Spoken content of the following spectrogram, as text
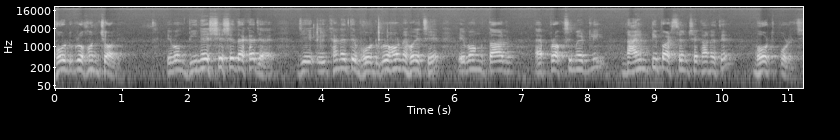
ভোট গ্রহণ চলে। এবং দিনের শেষে দেখা যায় যে এইখানেতে ভোট গ্রহণ হয়েছে এবং তার অ্যাপ্রক্সিমেটলি নাইনটি পারসেন্ট সেখানেতে ভোট পড়েছে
